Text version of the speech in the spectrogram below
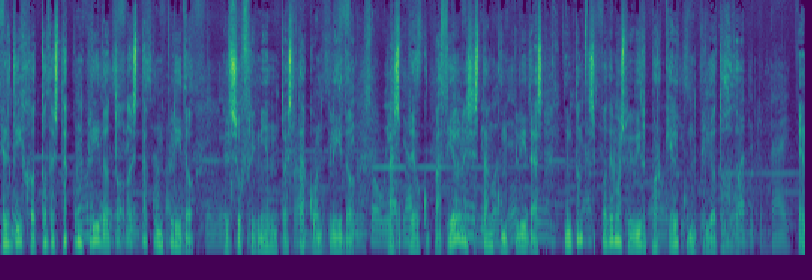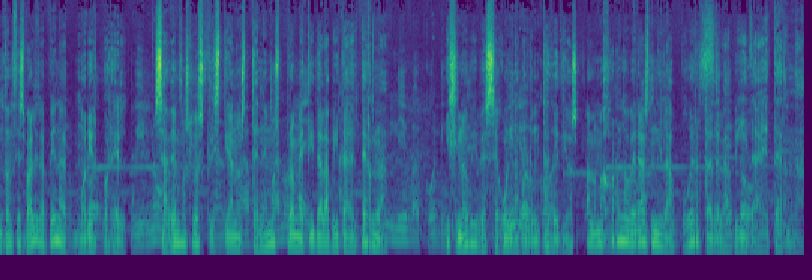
Él dijo, todo está cumplido, todo está cumplido, el sufrimiento está cumplido, las preocupaciones están cumplidas, entonces podemos vivir porque Él cumplió todo. Entonces vale la pena morir por Él. Sabemos los cristianos, tenemos prometida la vida eterna, y si no vives según la voluntad de Dios, a lo mejor no verás ni la puerta de la vida eterna.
